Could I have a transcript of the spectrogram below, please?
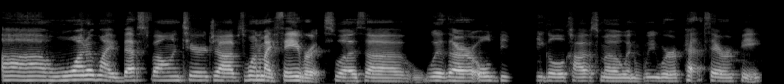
Uh, one of my best volunteer jobs, one of my favorites, was uh, with our old beagle Cosmo, when we were pet therapy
